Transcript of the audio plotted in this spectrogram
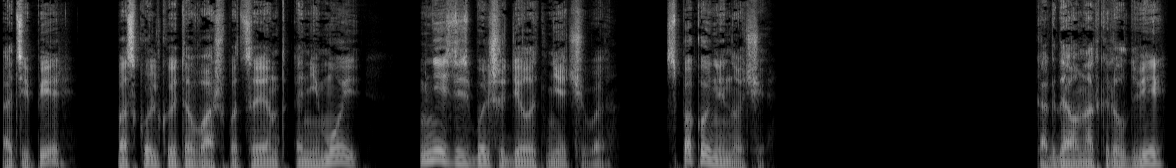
А теперь, поскольку это ваш пациент, а не мой, мне здесь больше делать нечего. Спокойной ночи». Когда он открыл дверь,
